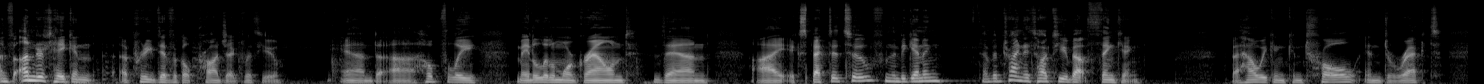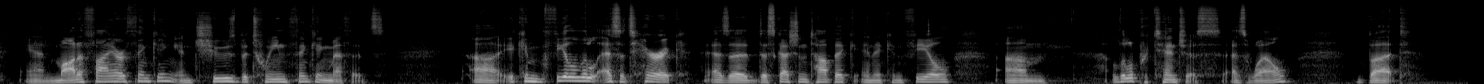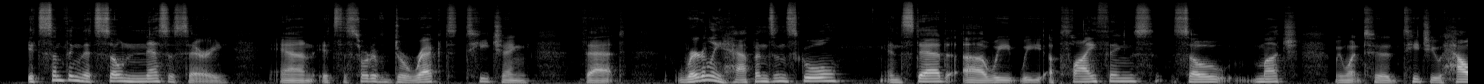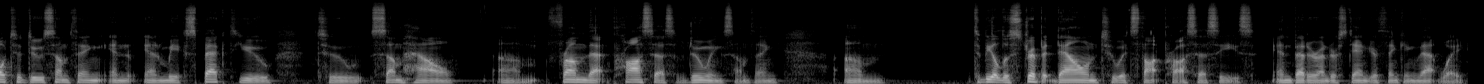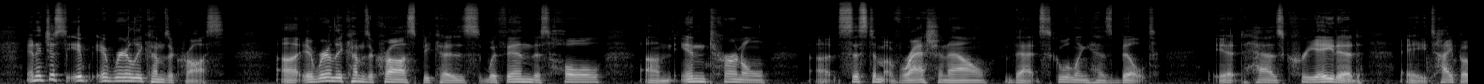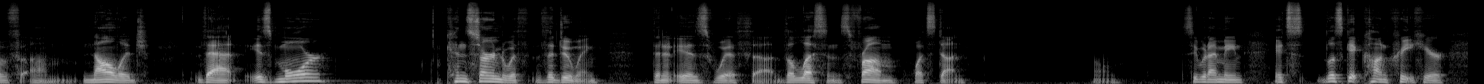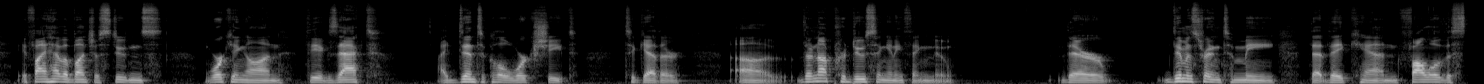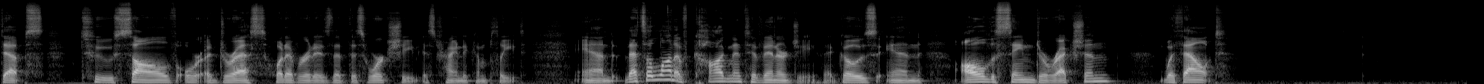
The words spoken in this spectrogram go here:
I've undertaken a pretty difficult project with you and uh, hopefully made a little more ground than I expected to from the beginning. I've been trying to talk to you about thinking, about how we can control and direct and modify our thinking and choose between thinking methods. Uh, it can feel a little esoteric as a discussion topic, and it can feel um, a little pretentious as well, but it's something that's so necessary, and it's the sort of direct teaching that rarely happens in school. Instead, uh, we we apply things so much. We want to teach you how to do something, and and we expect you to somehow, um, from that process of doing something, um, to be able to strip it down to its thought processes and better understand your thinking that way. And it just it, it rarely comes across. Uh, it rarely comes across because within this whole um, internal uh, system of rationale that schooling has built. It has created a type of um, knowledge that is more concerned with the doing than it is with uh, the lessons from what's done. Um, see what I mean? It's let's get concrete here. If I have a bunch of students working on the exact identical worksheet together uh, they're not producing anything new. They're demonstrating to me that they can follow the steps to solve or address whatever it is that this worksheet is trying to complete. And that's a lot of cognitive energy that goes in all the same direction without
